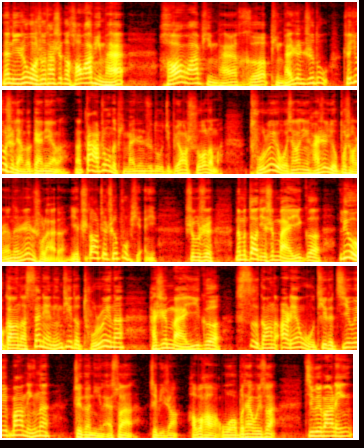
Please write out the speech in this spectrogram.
那你如果说它是个豪华品牌，豪华品牌和品牌认知度，这又是两个概念了。那大众的品牌认知度就不要说了嘛。途锐，我相信还是有不少人能认出来的，也知道这车不便宜，是不是？那么到底是买一个六缸的 3.0T 的途锐呢，还是买一个四缸的 2.5T 的 GV80 呢？这个你来算这笔账好不好？我不太会算。GV80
